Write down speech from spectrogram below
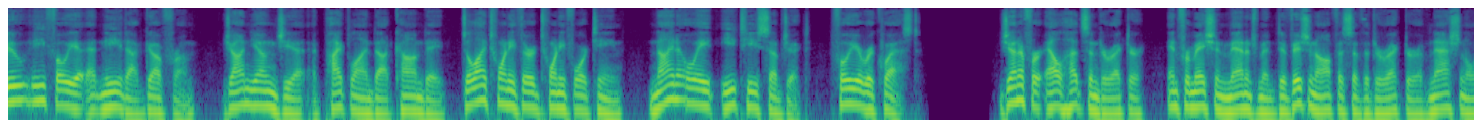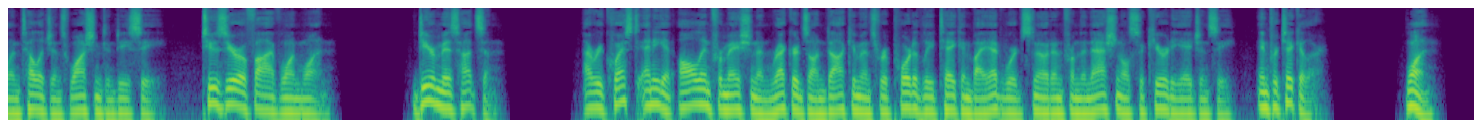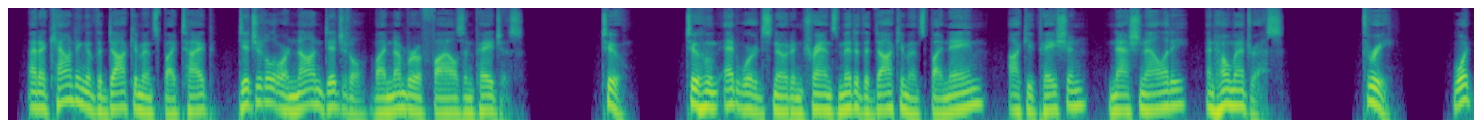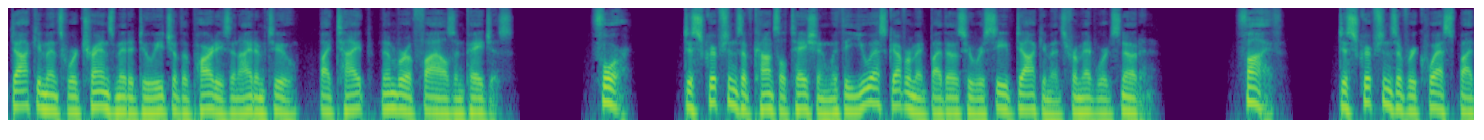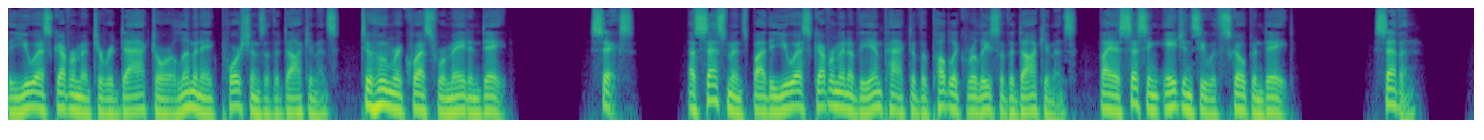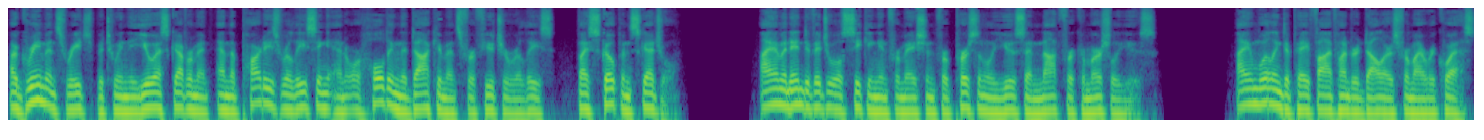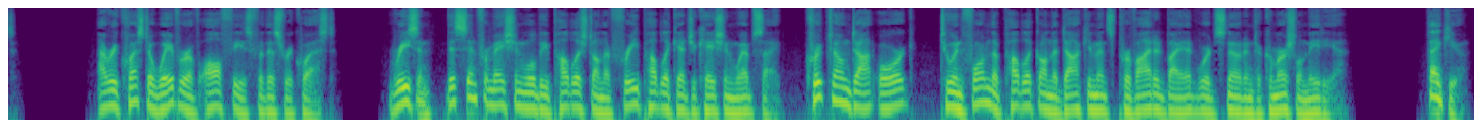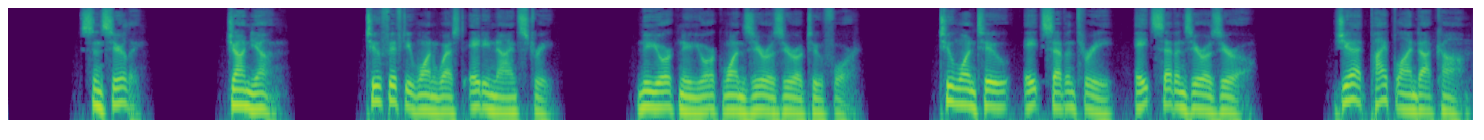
2. eFOIA at NIE.gov from John Young jya at pipeline.com date July 23, 2014, 908 ET subject FOIA request. Jennifer L. Hudson Director, Information Management Division Office of the Director of National Intelligence Washington DC 20511. Dear Ms. Hudson, I request any and all information and records on documents reportedly taken by Edward Snowden from the National Security Agency, in particular. 1. An accounting of the documents by type, digital or non digital, by number of files and pages. 2. To whom Edward Snowden transmitted the documents by name, occupation, nationality, and home address. 3. What documents were transmitted to each of the parties in item 2, by type, number of files and pages. 4. Descriptions of consultation with the U.S. government by those who received documents from Edward Snowden. 5. Descriptions of requests by the U.S. government to redact or eliminate portions of the documents, to whom requests were made and date. 6. Assessments by the U.S. government of the impact of the public release of the documents, by assessing agency with scope and date. 7. Agreements reached between the U.S. government and the parties releasing and or holding the documents for future release, by scope and schedule. I am an individual seeking information for personal use and not for commercial use. I am willing to pay $500 for my request. I request a waiver of all fees for this request. Reason This information will be published on the free public education website, cryptome.org, to inform the public on the documents provided by Edward Snowden to commercial media. Thank you. Sincerely. John Young. 251 West 89th Street. New York, New York 10024. 212 873 8700 jetpipeline.com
